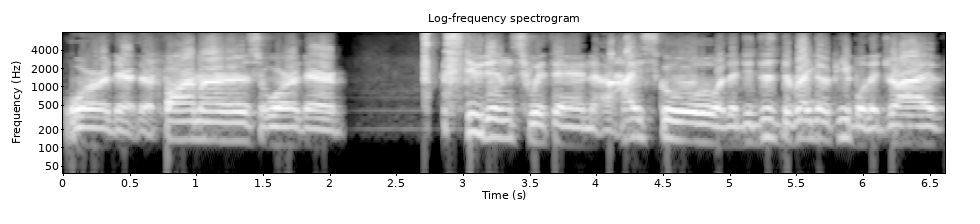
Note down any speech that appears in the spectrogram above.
or they're, they're farmers, or they're students within a high school, or the, the regular people that drive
